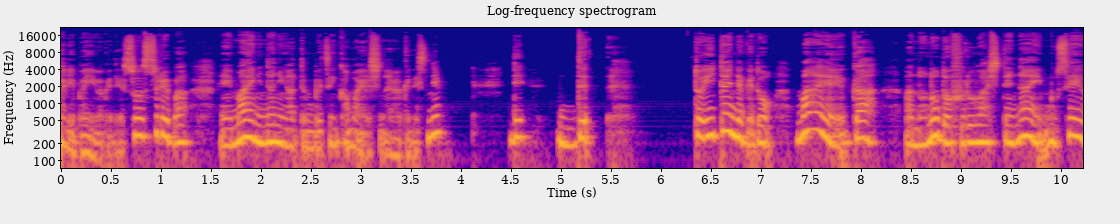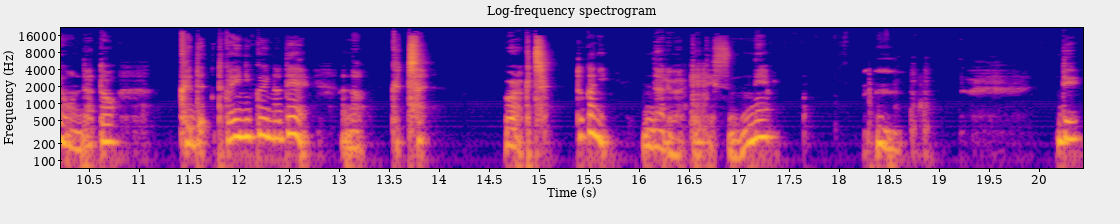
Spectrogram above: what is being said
えればいいわけです。そうすれば、え前に何があっても別に構いやしないわけですね。で、で、と言いたいんだけど、前が、あの、喉震わしてない無声音だと、くでとか言いにくいので、あの、くつ、worked とかになるわけですね。うん。で、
